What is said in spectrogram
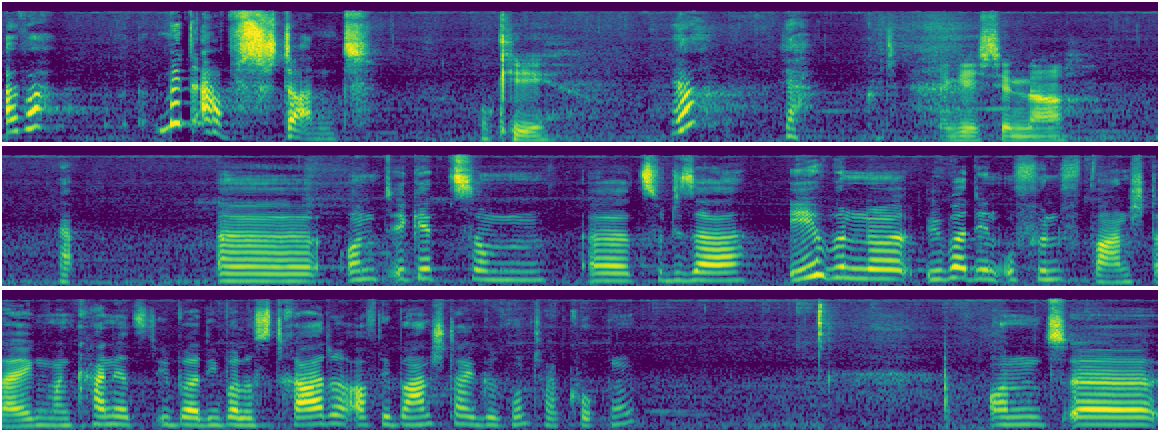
aber mit Abstand. Okay. Dann gehe ich denen nach. Äh, und ihr geht zum, äh, zu dieser Ebene über den U5-Bahnsteigen. Man kann jetzt über die Balustrade auf die Bahnsteige runtergucken. Und äh,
